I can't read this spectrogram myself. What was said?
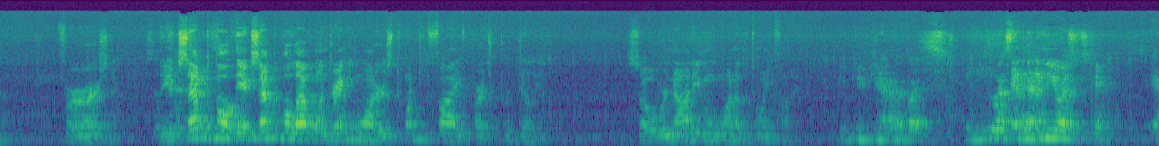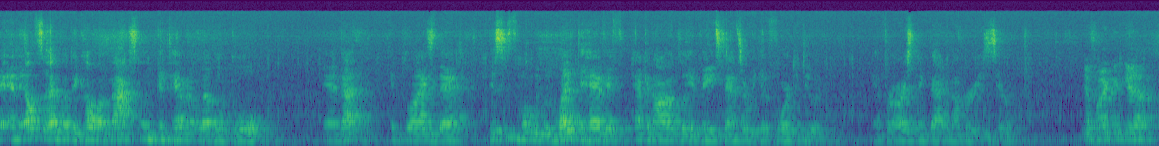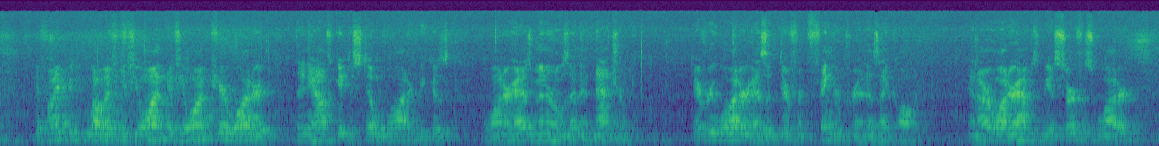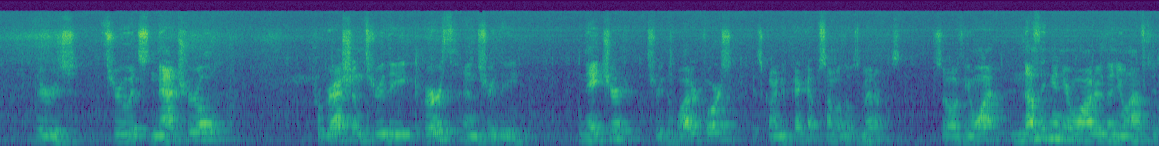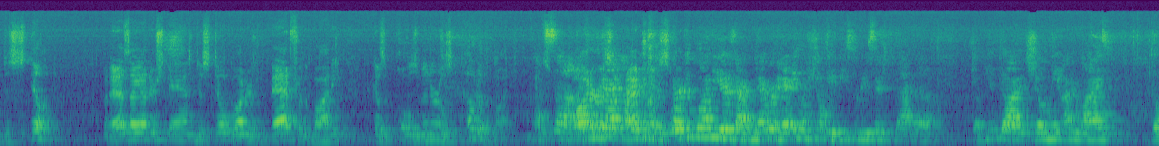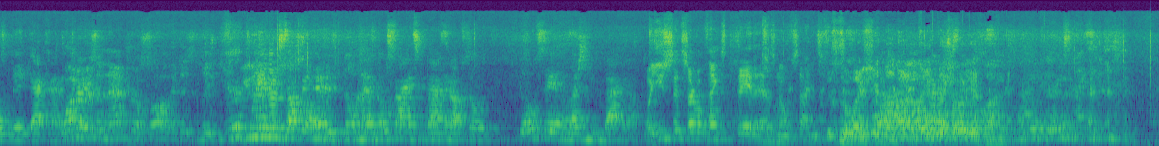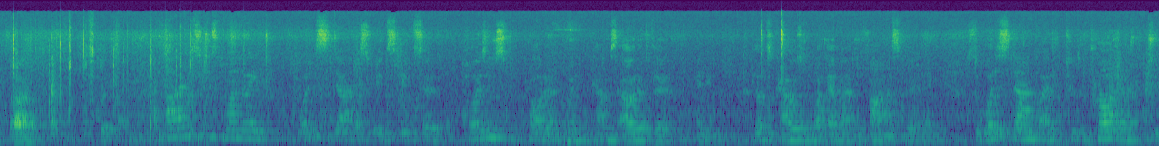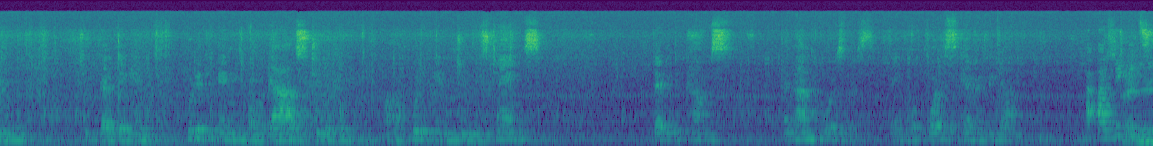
for our arsenic. So The acceptable, the acceptable level in drinking water is 25 parts per billion. So we're not even one of the 25. In, in Canada, but in the US, And have- in the US, it's 10. And they also have what they call a maximum contaminant level goal. And that implies that this is what we would like to have if economically it made sense or we could afford to do it. And for arsenic, that number is zero. If I could get, if I could, well, if, if you want, if you want pure water, then you have to get distilled water, because water has minerals in it naturally. Every water has a different fingerprint, as I call it. And our water happens to be a surface water. There's, through its natural progression through the earth and through the nature, through the water course, it's going to pick up some of those minerals. So if you want nothing in your water, then you'll have to distill it. But as I understand, distilled water is bad for the body because it pulls minerals out of the body. That's, uh, Water is a natural for thirty-one years, I've never had anyone show me a piece of research to back that up. So if you've got it, show me, otherwise, don't make that kind of. Water claim. is a natural salt, it is the You're claiming something that solvent. is, no, has no science to back it up, so don't say it unless you can back it up. Well, you said several things today that has no science. for it. Distillation will not overthrow you. I give you the reason. Uh, I was just wondering, what is done, so it's, it's a poisonous product when it comes out of the, and it kills cows and whatever, and the farmers and everything. So what is done by, to the product to, to, that they can put it in from a gas to, uh, put it into these tanks, then it becomes a non-poisonous thing? What- What is chemically done? I, I think it's,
